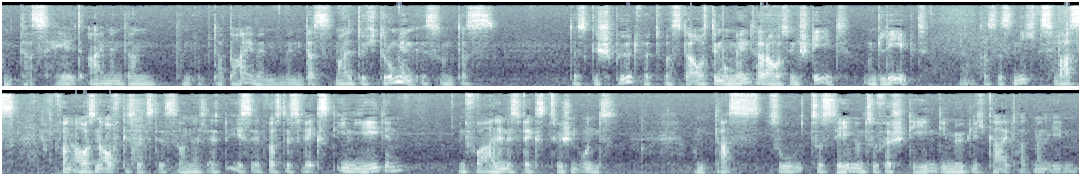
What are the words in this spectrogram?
und das hält einen dann, dann dabei, wenn, wenn das mal durchdrungen ist und das, das gespürt wird, was da aus dem Moment heraus entsteht und lebt. Ja, das ist nichts, was von außen aufgesetzt ist, sondern es ist etwas, das wächst in jedem und vor allem es wächst zwischen uns. Und das zu, zu sehen und zu verstehen, die Möglichkeit hat man eben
